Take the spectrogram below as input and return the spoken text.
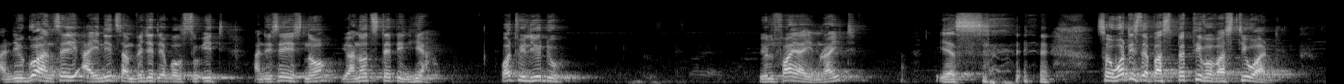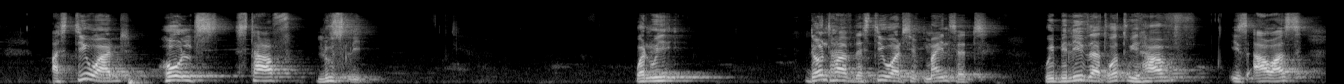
and you go and say, I need some vegetables to eat, and he says, no, you are not stepping here. What will you do? You'll fire him, right? Yes. so what is the perspective of a steward? A steward holds staff loosely. When we don't have the stewardship mindset, we believe that what we have is ours,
